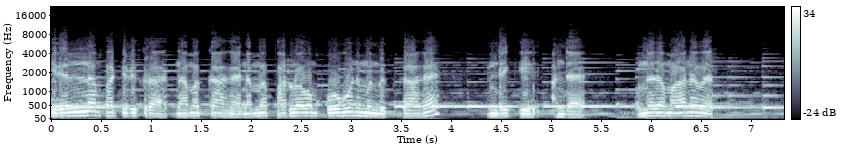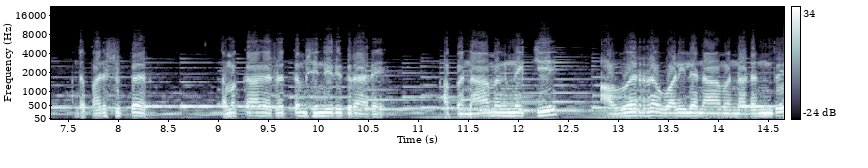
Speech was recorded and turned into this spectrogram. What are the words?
இதெல்லாம் பட்டிருக்கிறார். நமக்காக நம்ம பரலோகம் போகணும் என்பதற்காக இன்றைக்கு அந்த உன்னதமானவர் அந்த பரிசுத்தர் நமக்காக ரத்தம் சிந்திருக்கிறாரே. அப்ப நாம இன்னைக்கு அவர வழியில நாம நடந்து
